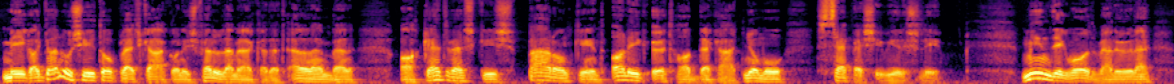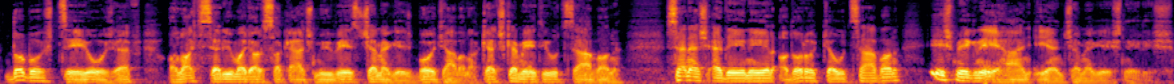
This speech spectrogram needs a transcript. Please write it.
Még a gyanúsító plegykákon is felülemelkedett ellenben a kedves kis, páronként alig 5-6 dekát nyomó szepesi virsli. Mindig volt belőle Dobos C. József, a nagyszerű magyar szakácsművész csemegés boltjában a Kecskeméti utcában, Szenes Edénél a Dorottya utcában, és még néhány ilyen csemegésnél is.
